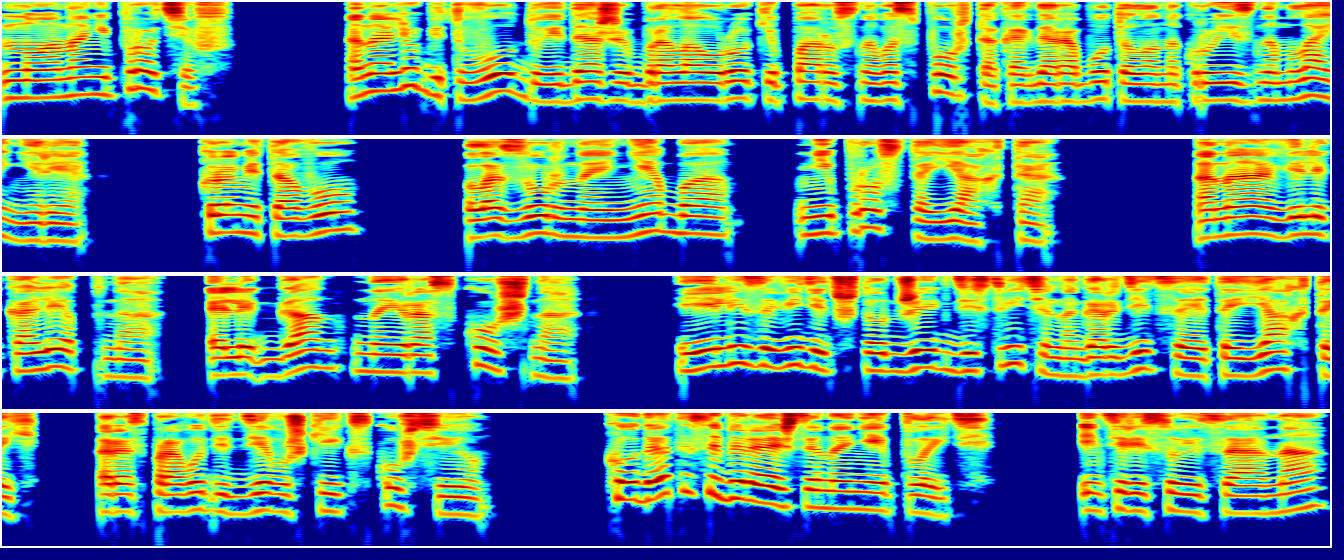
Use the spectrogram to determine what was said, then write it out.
но она не против. Она любит воду и даже брала уроки парусного спорта, когда работала на круизном лайнере. Кроме того, лазурное небо — не просто яхта. Она великолепна, элегантна и роскошна. И Элиза видит, что Джейк действительно гордится этой яхтой, раз проводит девушке экскурсию. «Куда ты собираешься на ней плыть?» — интересуется она,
